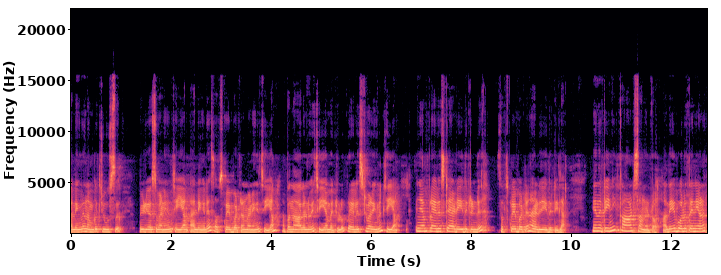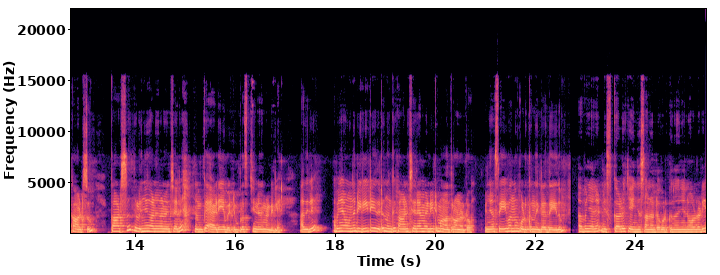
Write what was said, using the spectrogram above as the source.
അല്ലെങ്കിൽ നമുക്ക് ചൂസ് വീഡിയോസ് വേണമെങ്കിൽ ചെയ്യാം അല്ലെങ്കിൽ സബ്സ്ക്രൈബ് ബട്ടൺ വേണമെങ്കിൽ ചെയ്യാം. അപ്പോൾ നാലെണ്ണമേ ചെയ്യാൻ പറ്റുള്ളൂ. പ്ലേലിസ്റ്റ് വേണമെങ്കിലും ചെയ്യാം. അപ്പോൾ ഞാൻ പ്ലേലിസ്റ്റ് ആഡ് ചെയ്തിട്ടുണ്ട്. സബ്സ്ക്രൈബ് ബട്ടൺ ആഡ് ചെയ്തിട്ടില്ല. എന്നിട്ട് ഇനി കാർഡ്സ് ആണ് കേട്ടോ അതേപോലെ തന്നെയാണ് കാർഡ്സും കാർഡ്സ് തെളിഞ്ഞ് കാണുകയാണെന്ന് വെച്ചാൽ നമുക്ക് ആഡ് ചെയ്യാൻ പറ്റും. പ്ലസ് ചിഹ്നം കണ്ടില്ലേ? അതിൽ അപ്പോൾ ഞാൻ ഒന്ന് ഡിലീറ്റ് ചെയ്തിട്ട് നിങ്ങൾക്ക് കാണിച്ചു തരാൻ വേണ്ടിയിട്ട് മാത്രമാണ് കേട്ടോ അപ്പോൾ ഞാൻ സേവ് ഒന്നും കൊടുക്കുന്നില്ല ഇതേതും അപ്പോൾ ഞാൻ ഡിസ്കാർഡ് ചേഞ്ചസ് ആണ് കേട്ടോ കൊടുക്കുന്നത്. ഞാൻ ഓൾറെഡി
